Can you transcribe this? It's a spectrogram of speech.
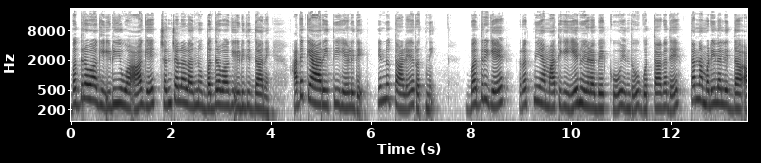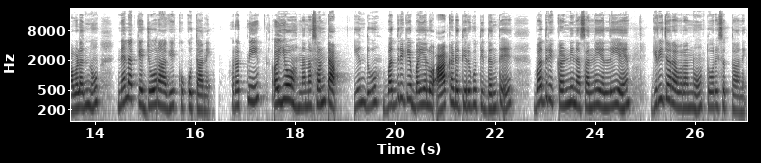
ಭದ್ರವಾಗಿ ಹಿಡಿಯುವ ಹಾಗೆ ಚಂಚಲಳನ್ನು ಭದ್ರವಾಗಿ ಹಿಡಿದಿದ್ದಾನೆ. ಅದಕ್ಕೆ ಆ ರೀತಿ ಹೇಳಿದೆ ಎನ್ನುತ್ತಾಳೆ ರತ್ನಿ. ಭದ್ರಿಗೆ ರತ್ನಿಯ ಮಾತಿಗೆ ಏನು ಹೇಳಬೇಕು ಎಂದು ಗೊತ್ತಾಗದೆ ತನ್ನ ಮಡಿಲಲ್ಲಿದ್ದ ಅವಳನ್ನು ನೆಲಕ್ಕೆ ಜೋರಾಗಿ ಕುಕ್ಕುತ್ತಾನೆ. ರತ್ನಿ, ಅಯ್ಯೋ, ನನ್ನ ಸೊಂಟ ಎಂದು ಬದ್ರಿಗೆ ಬಯಲು ಆ ಕಡೆ ತಿರುಗುತ್ತಿದ್ದಂತೆ ಬದ್ರಿ ಕಣ್ಣಿನ ಸನ್ನೆಯಲ್ಲಿಯೇ ಗಿರಿಜಾರವರನ್ನು ತೋರಿಸುತ್ತಾನೆ.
